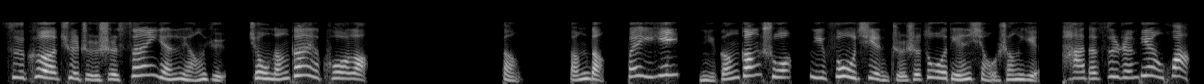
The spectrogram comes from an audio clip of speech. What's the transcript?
此刻却只是三言两语就能概括了。等，等等，贝依。你刚刚说你父亲只是做点小生意，他的私人电话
